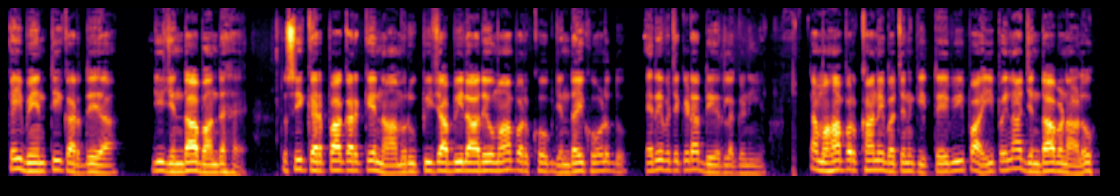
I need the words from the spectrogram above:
ਕਈ ਬੇਨਤੀ ਕਰਦੇ ਆ, ਜੀ ਜਿੰਦਾ ਬੰਦ ਹੈ, ਤੁਸੀਂ ਕਿਰਪਾ ਕਰਕੇ ਨਾਮ ਰੂਪੀ ਚਾਬੀ ਲਾ ਦਿਓ, ਮਹਾਂਪੁਰਖੋ, ਜਿੰਦਾ ਹੀ ਖੋਲ ਦਿਓ ਇਹਦੇ ਵਿੱਚ ਕਿਹੜਾ ਦੇਰ ਲੱਗਣੀ ਆ? ਤਾਂ ਮਹਾਂਪੁਰਖਾਂ ਨੇ ਬਚਨ ਕੀਤੇ ਵੀ, ਭਾਈ, ਪਹਿਲਾਂ ਜਿੰਦਾ ਬਣਾ ਲਓ।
